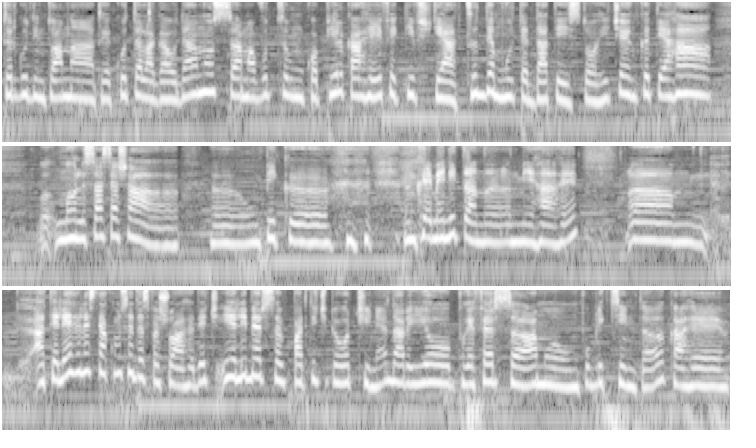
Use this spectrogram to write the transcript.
târgu din toamna trecută, la Gaudeamus, am avut un copil care efectiv știa atât de multe date istorice încât era mă lăsase așa uh, un pic uh, încremenită în, în mirare Uh, atelierele astea cum se desfășoară? Deci e liber să participe oricine, dar eu prefer să am un public țintă care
